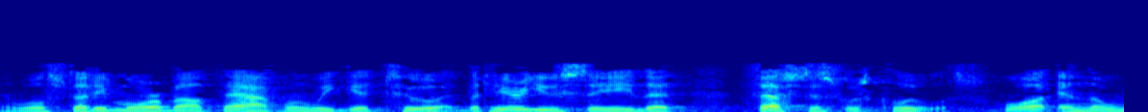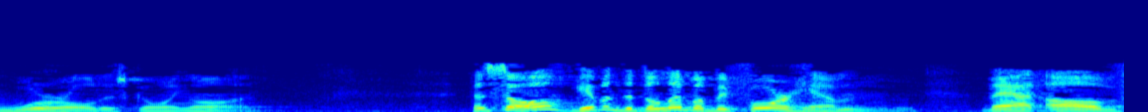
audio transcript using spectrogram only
And we'll study more about that when we get to it. But here you see that Festus was clueless. What in the world is going on? And so, given the dilemma before him, that of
